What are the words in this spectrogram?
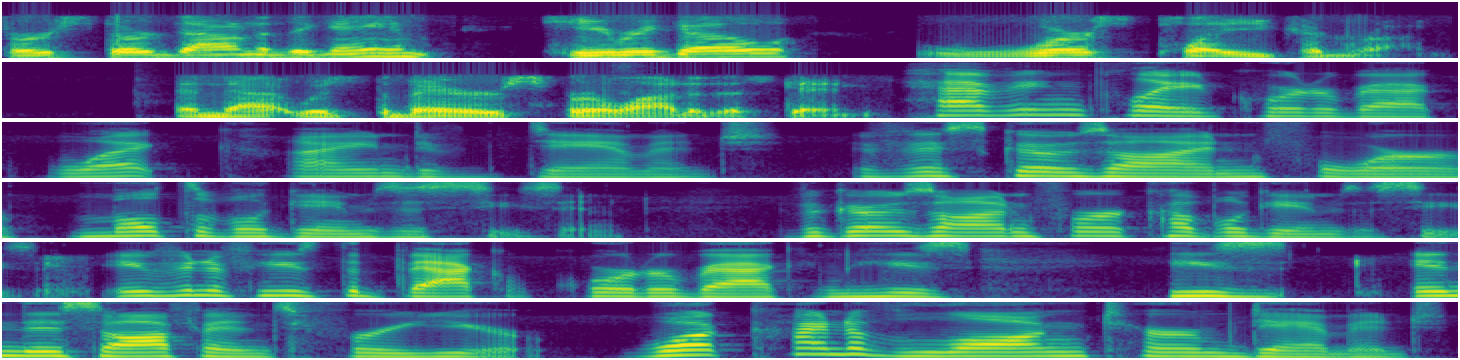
first third down of the game. Here we go. Worst play you can run, and that was the Bears for a lot of this game. Having played quarterback, what kind of damage, if this goes on for multiple games this season, if it goes on for a couple games this season, even if he's the backup quarterback and he's he's in this offense for a year, what kind of long term damage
